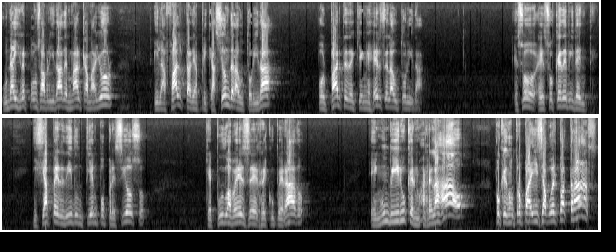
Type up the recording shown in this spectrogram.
Una irresponsabilidad de marca mayor y la falta de aplicación de la autoridad por parte de quien ejerce la autoridad. Eso, eso queda evidente. Y se ha perdido un tiempo precioso que pudo haberse recuperado en un virus que no ha relajado, porque en otro país se ha vuelto atrás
